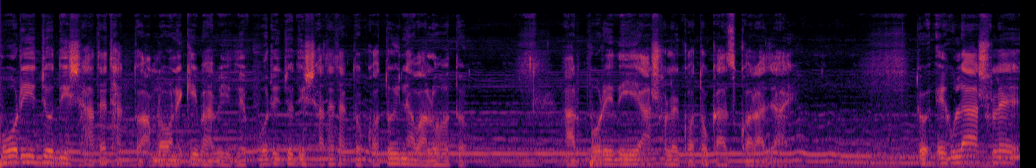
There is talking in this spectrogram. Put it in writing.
পরী যদি সাথে থাকতো আমরা অনেকেই ভাবি যে পরী যদি সাথে থাকতো কতই না ভালো হতো। আর পরে দিয়ে আসলে কত কাজ করা যায়। তো এগুলা আসলে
